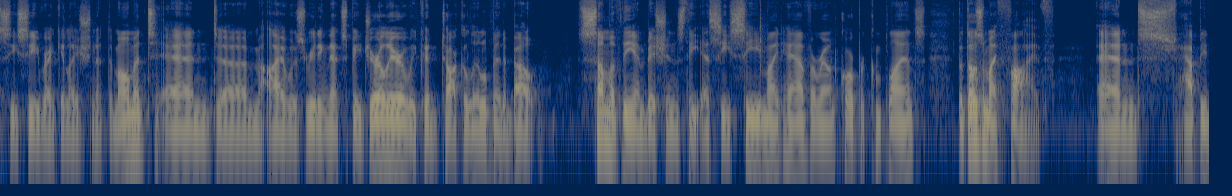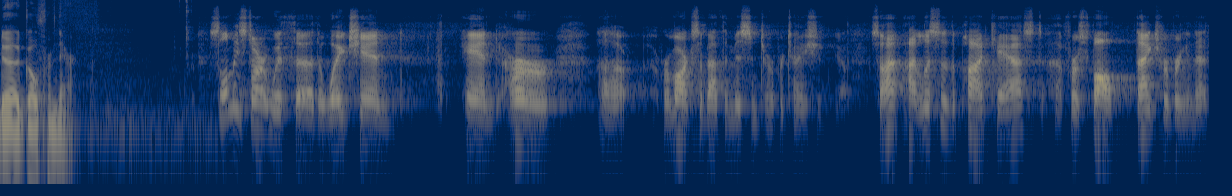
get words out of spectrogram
SEC regulation at the moment. And um, I was reading that speech earlier. We could talk a little bit about some of the ambitions the SEC might have around corporate compliance, but those are my five, and happy to go from there. So let me start with uh, the Hui Chen and her uh, remarks about the misinterpretation. Yep. So I, I, listened to the podcast. Uh, first of all, thanks for bringing that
